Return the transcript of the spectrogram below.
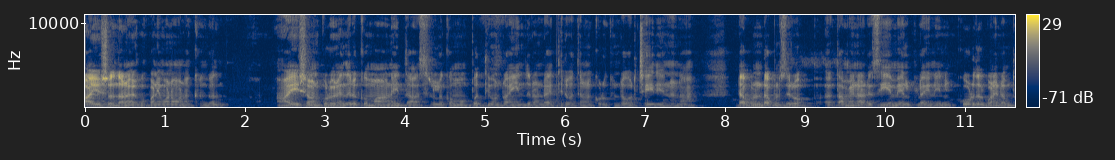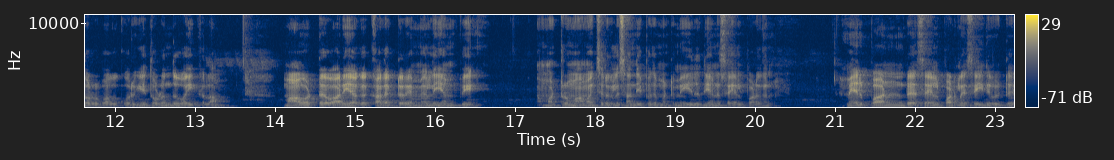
ஆயுஷ் அனைவருக்கும் பணிவான வணக்கங்கள். ஆயுஷவன் அவன் குழுவில் இருந்திருக்கும் அனைத்து ஆசிரியர்களுக்கும் முப்பத்தி ஒன்று ஐந்து ரெண்டாயிரத்தி இருபத்தி நாலு கொடுக்கின்ற ஒரு செய்தி என்னென்னா double double zero Tamil Nadu CM ஹெல்ப்லைனில் கூடுதல் பணியிடம் தொடர்பாக கோரிக்கை தொடர்ந்து வைக்கலாம். மாவட்ட வாரியாக கலெக்டர் எம்எல்ஏ எம்பி மற்றும் அமைச்சர்களை சந்திப்பது மட்டுமே இறுதியான செயல்பாடுகள். மேற்பாண்ட செயல்பாடுகளை செய்துவிட்டு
